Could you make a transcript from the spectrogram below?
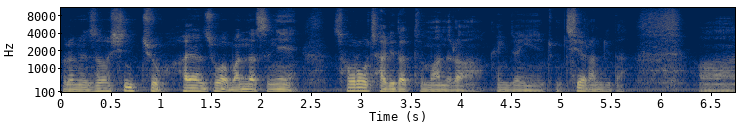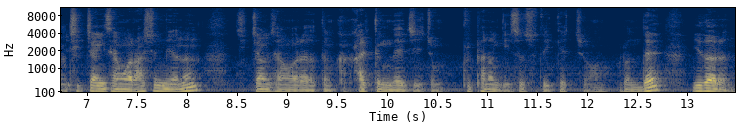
그러면서 신축 하얀 소와 만났으니 서로 자리 다툼하느라 굉장히 좀 치열합니다. 어, 직장 생활 하시면은 직장 생활에 어떤 그 갈등 내지 좀 불편한 게 있을 수도 있겠죠. 그런데 이달은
